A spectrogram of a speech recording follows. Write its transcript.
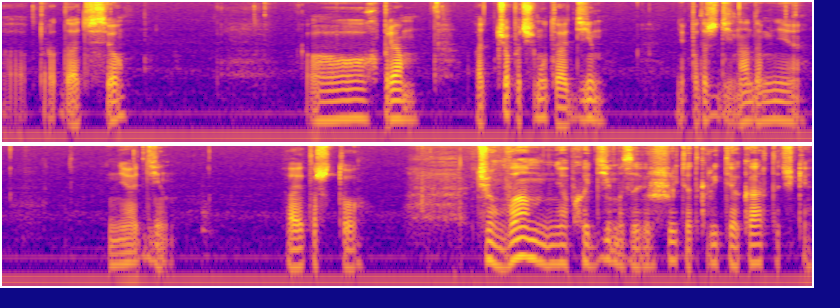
Э, продать все. Ох, прям. А чё, почему ты один? Не, подожди, надо мне не один. А это что? Чем вам необходимо завершить открытие карточки.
